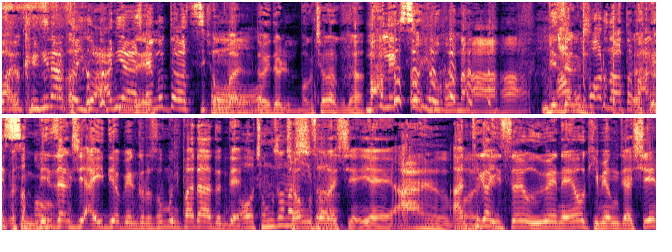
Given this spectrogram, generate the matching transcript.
와 이거 괜히 나왔어 이거 아니야 네. 잘못 나왔어. 정말 너희들 멍청하구나. 망했어 이거 나. 민상- 아, 홍보하러 나왔다 망했어. 민상 씨 아이디어 뱅크로 소문 받아하던데. 어, 정선아 씨가. 정선아 씨, 예. 아, 아유, 뭐, 안티가 네. 있어요. 의외네요. 김영자 씨.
